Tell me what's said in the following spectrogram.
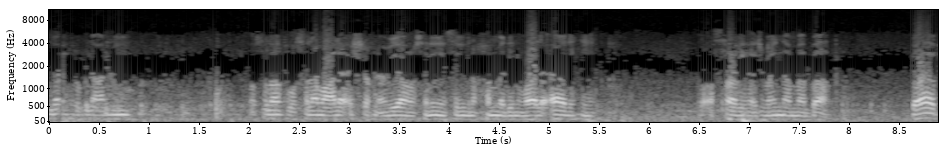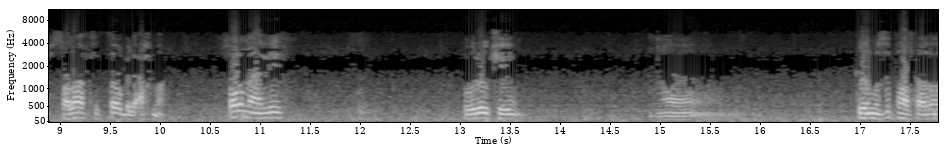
لله رب العالمين. والصلاة والسلام على أشرف الأنبياء والمرسلين سيدنا محمد وعلى آله وأصحابه أجمعين أما بعد. باب صلاة في الثوب الأحمر. Sonra müəllif buyurur ki, ə, qırmızı paltarda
